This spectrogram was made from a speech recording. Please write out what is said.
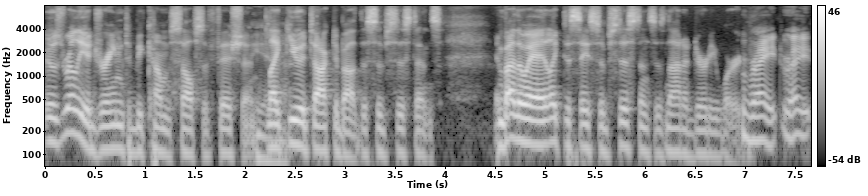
it was really a dream to become self sufficient, Yeah. like you had talked about the subsistence. And by the way, I like to say subsistence is not a dirty word, Right, right.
